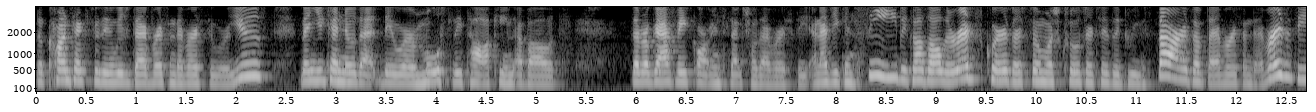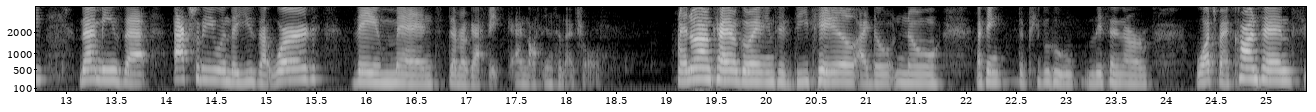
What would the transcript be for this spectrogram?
the context within which diverse and diversity were used, then you can know that they were mostly talking about demographic or intellectual diversity. And as you can see, because all the red squares are so much closer to the green stars of diverse and diversity, that means that actually when they use that word, they meant demographic and not intellectual. I know I'm kind of going into detail. I don't know. I think the people who listen or watch my content,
